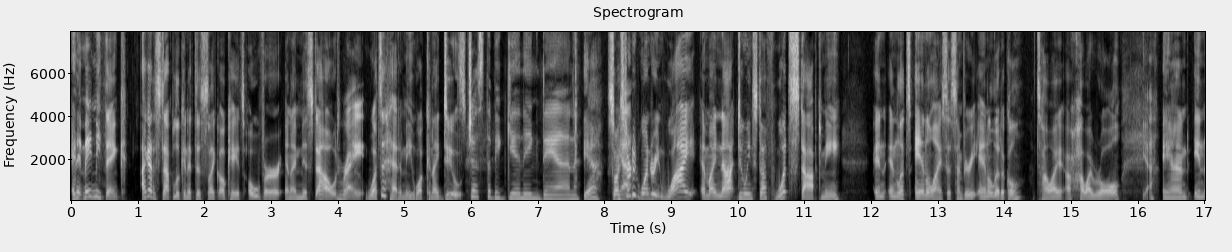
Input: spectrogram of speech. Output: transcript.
And it made me think, I got to stop looking at this like, okay, it's over and I missed out. Right. What's ahead of me? What can I do? It's just the beginning, Dan. Yeah. So I started wondering why am I not doing stuff? What stopped me? And and let's analyze this. I'm very analytical. That's how I uh, how I roll. Yeah. And in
